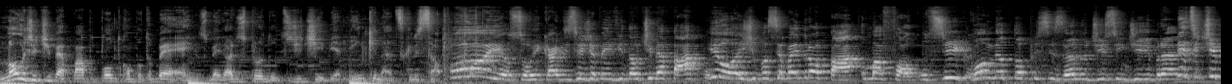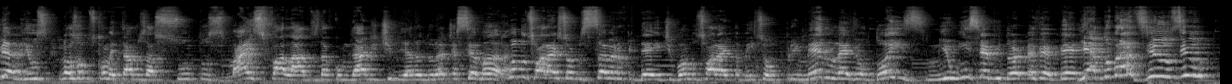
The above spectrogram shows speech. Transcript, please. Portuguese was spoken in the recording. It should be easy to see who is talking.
Speaker 1: longetibiapapo.com.br, os melhores produtos de Tibia, link na descrição. Oi, eu sou o Ricardo e seja bem-vindo ao Tibia Papo. E hoje você vai dropar uma Falcon Seeker. Como eu tô precisando disso em Dibra. Nesse Tibia News, nós vamos comentar os assuntos mais falados da comunidade tibiana durante a semana. Vamos falar sobre Summer Update, vamos falar também sobre o primeiro level 2000 em servidor PVP e é do Brasil, Zil!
